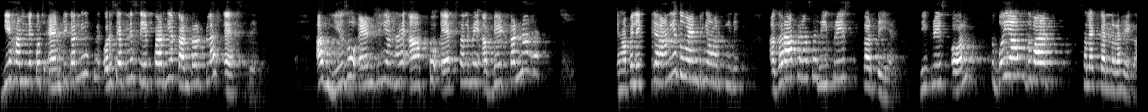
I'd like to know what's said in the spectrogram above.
ये हमने कुछ एंट्री कर ली इसमें और इसे अपने सेव कर दिया कंट्रोल प्लस एस से। अब ये जो एंट्रियाँ हैं, आपको एक्सेल में अपडेट करना है। यहाँ पे लेकर आनी है दो एंट्रियाँ और की अगर आप यहाँ से रिफ्रेश करते हैं रिफ्रेश ऑल तो वही आप दोबारा सेलेक्ट करना रहेगा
